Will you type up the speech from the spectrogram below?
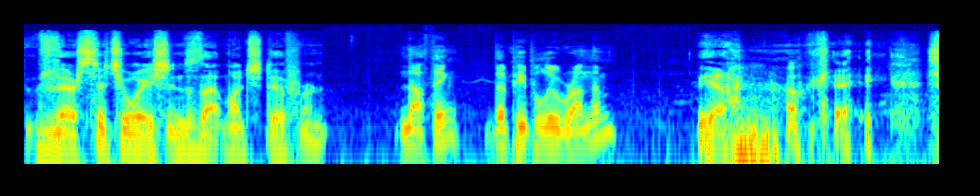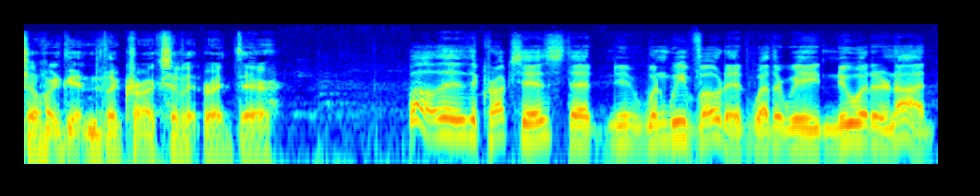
their situations that much different? Nothing. The people who run them. Yeah. Okay. So we're getting to the crux of it right there. Well, the, the, crux is that when we voted, whether we knew it or not,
